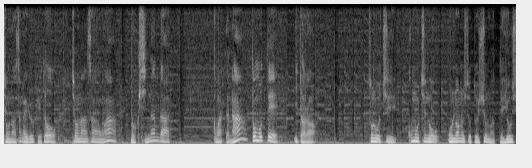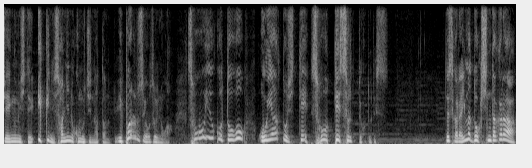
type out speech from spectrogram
長男さんがいるけど長男さんは独身なんだ。困ったなと思っていたらそのうち子持ちの女の人と一緒になって養子縁組して一気に3人の子持ちになったの。っていっぱいあるんですよそういうのが。そういうことを親として想定するってことです。ですから今独身だから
